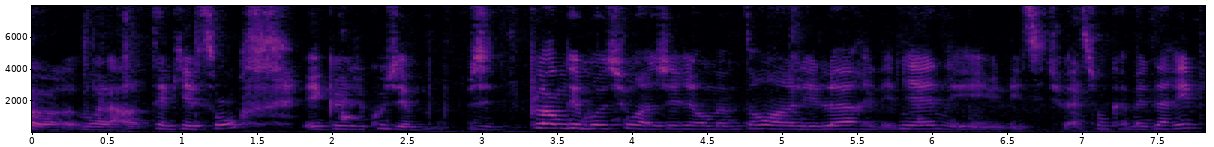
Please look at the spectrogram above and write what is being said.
voilà, tels qu'ils sont, et que du coup j'ai plein d'émotions à gérer en même temps, hein, les leurs et les miennes, et les situations comme elles arrivent,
